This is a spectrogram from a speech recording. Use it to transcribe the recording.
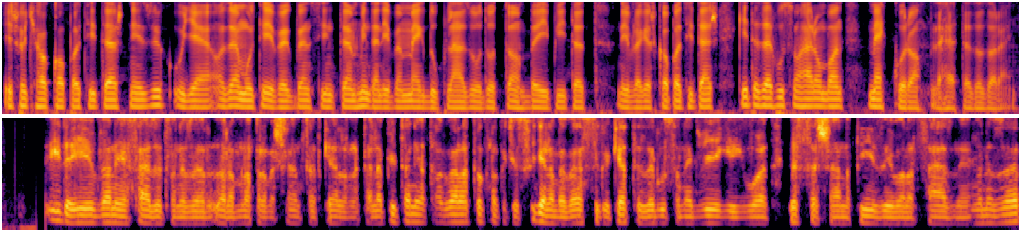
És hogyha a kapacitást nézzük, ugye az elmúlt években szinte minden évben megduplázódott a beépített névleges kapacitás. 2023-ban mekkora lehet ez az arány? Idei évben ilyen 150 ezer darab napelemes rendszert kellene telepíteni a tagvállalatoknak, hogy ezt figyelembe veszük, hogy 2021 végéig volt összesen a 10 év alatt 140 ezer,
